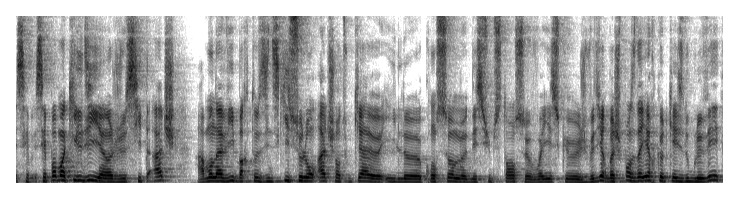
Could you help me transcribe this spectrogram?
c'est pas moi qui le dis, hein, je cite Hatch. À mon avis, Bartoszycki, selon Hatch en tout cas, euh, il euh, consomme des substances. Vous voyez ce que je veux dire ben, Je pense d'ailleurs que le KSW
